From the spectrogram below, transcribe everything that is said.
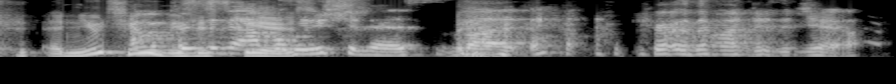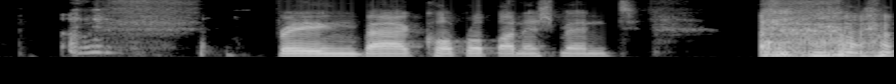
and you I'm too a mrs prison spears abolitionist, but throw them under the jail. bring back corporal punishment. do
